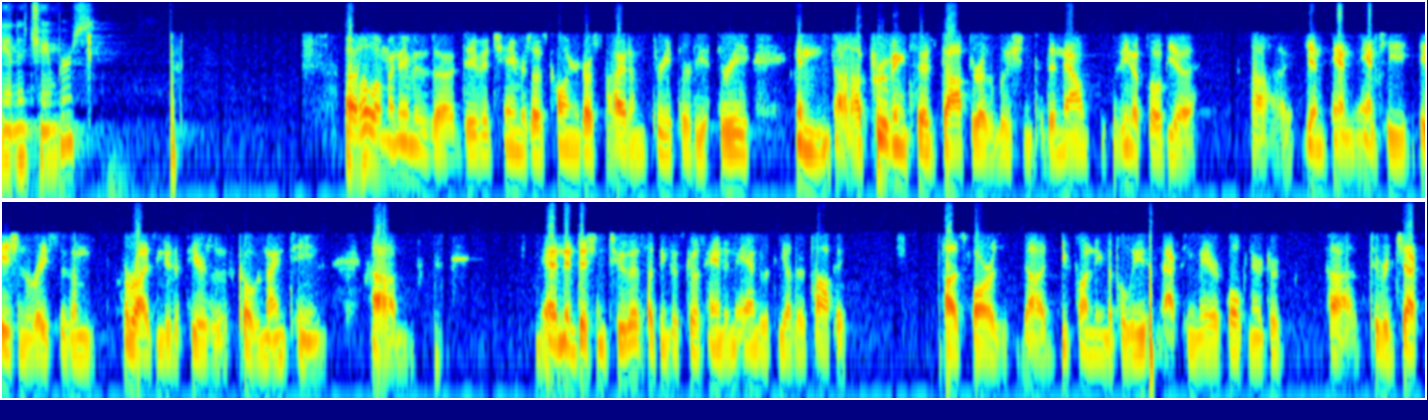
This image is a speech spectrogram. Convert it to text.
Anna Chambers. Uh, hello, my name is uh, David Chambers. I was calling in regards to item 333 in uh, approving to adopt a resolution to denounce xenophobia uh, and, and anti-Asian racism arising due to fears of COVID-19. Um, and in addition to this, I think this goes hand in hand with the other topic as far as uh, defunding the police, acting Mayor Faulconer to, uh, to reject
